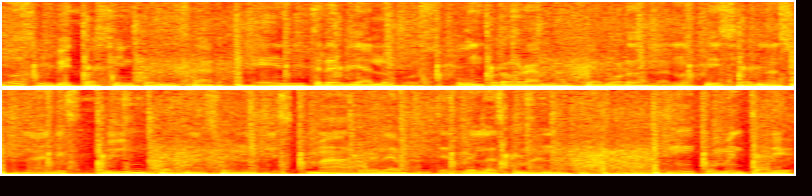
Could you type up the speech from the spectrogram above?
Los invito a sintonizar Entre Diálogos, un programa que aborda las noticias nacionales e internacionales más relevantes de la semana, con un comentario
